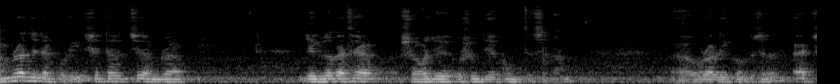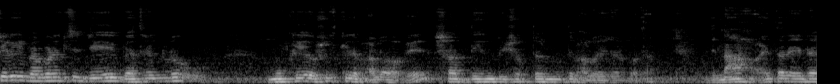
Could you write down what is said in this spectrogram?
আমরা যেটা করি, সেটা হচ্ছে আমরা যেগুলো ব্যথা সহজে ওষুধ দিয়ে কমতেছে না ওরালি কমতেছে না অ্যাকচুয়ালি ব্যাপার হচ্ছে যে ব্যথাগুলো মুখে ওষুধ খেলে ভালো হবে, সাত দিন, দুই সপ্তাহের মধ্যে ভালো হয়ে যাওয়ার কথা। যদি না হয়, তাহলে এটা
